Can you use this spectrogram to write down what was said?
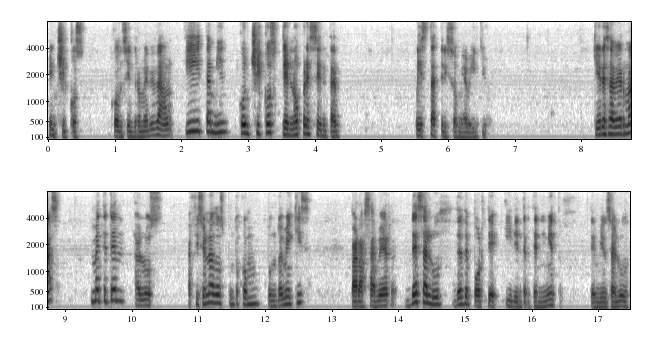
en chicos con síndrome de Down y también con chicos que no presentan esta trisomía 21. ¿Quieres saber más? Métete a los aficionados.com.mx para saber de salud, de deporte y de entretenimiento. Te envío un saludo.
